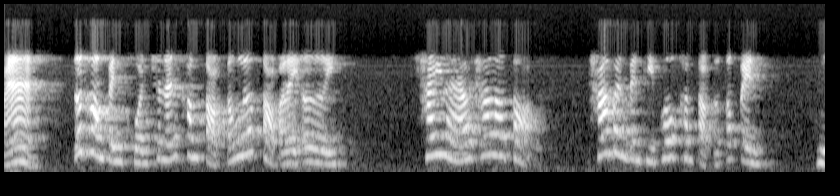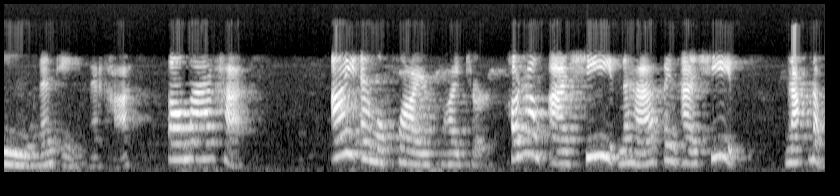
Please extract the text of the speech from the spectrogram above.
อ่าเจ้าทอมเป็นคนฉะนั้นคำตอบต้องเลือกตอบอะไรเอ่ย ใช่แล้วถ้าเราตอบ ถ้ามันเป็น people คำตอบจะต้องเป็น who นั่นเองนะคะ ต่อมาค่ะ I am a firefighter เขาทำอาชีพนะคะ เป็นอาชีพนักดับ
